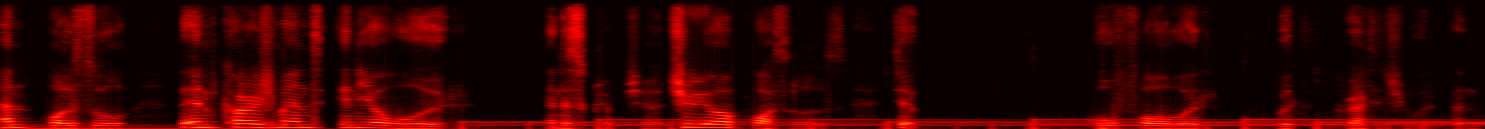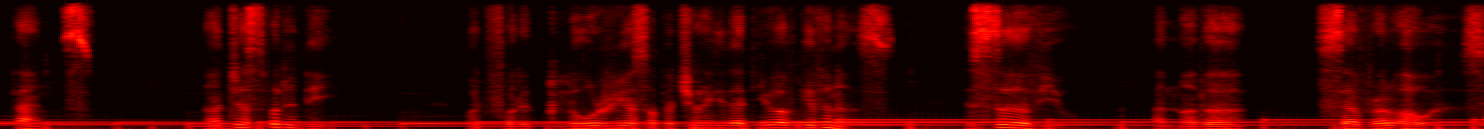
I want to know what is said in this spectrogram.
and also the encouragement in your word, in the scripture, through your apostles, to go forward with gratitude and thanks, not just for the day, but for the glorious opportunity that you have given us to serve you another several hours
